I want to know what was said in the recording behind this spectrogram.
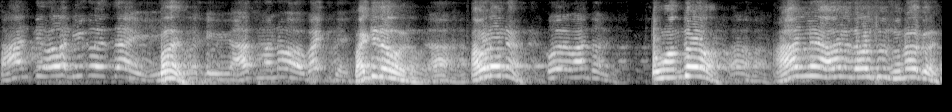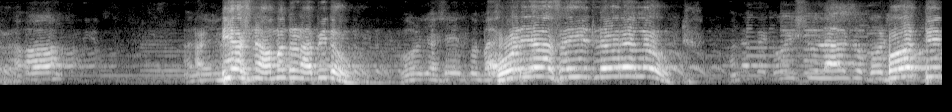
શાંતિ વાળા નીકળે જાય. બસ. હાથમાં ન ભાગી જાય. ભાગી જવાનું. હા આવડે ને? કોઈ વાંધો નહીં. તો હું સમજો. હાલ ને હાલ જાઉં છું જુનાગઢ. ડીએસ ને આમંત્રણ આપી દઉં. ખોડિયા સહિત લેવરે લઉં બધી જ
